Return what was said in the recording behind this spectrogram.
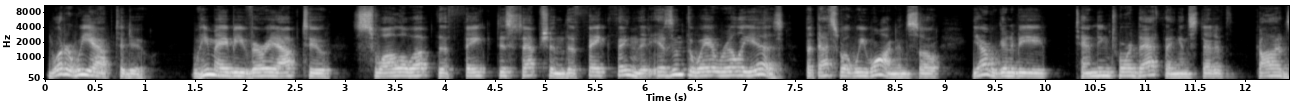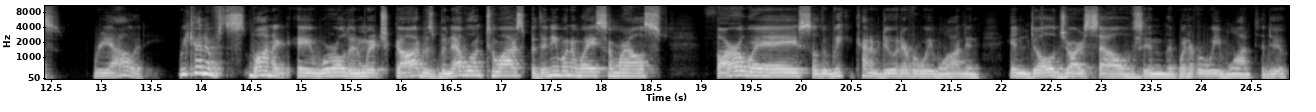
what are we apt to do? We may be very apt to swallow up the fake deception, the fake thing that isn't the way it really is. But that's what we want. And so, yeah, we're going to be tending toward that thing instead of God's reality we kind of want a, a, world in which God was benevolent to us, but then he went away somewhere else, far away, so that we could kind of do whatever we want and indulge ourselves in the, whatever we want to do.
